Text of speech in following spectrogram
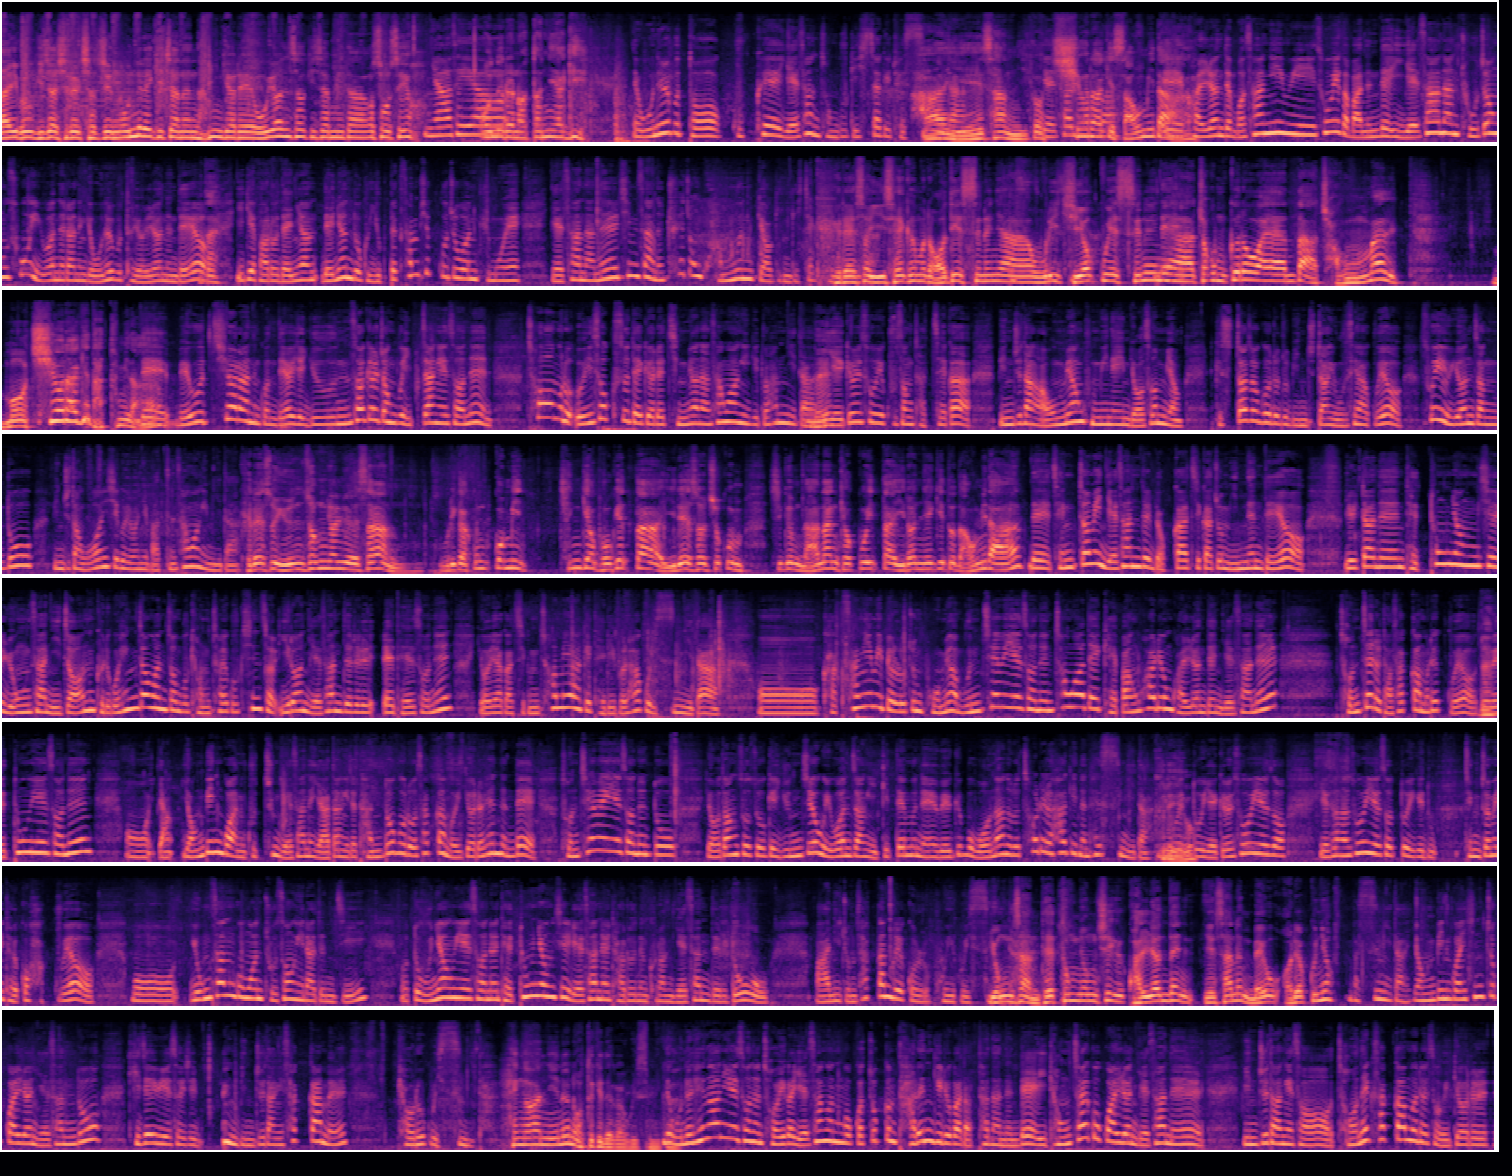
라이브 기자실을 찾은 오늘의 기자는 한결의 오연서 기자입니다. 어서 오세요. 안녕하세요. 오늘은 어떤 이야기? 네, 오늘부터 국회 예산 정국이 시작이 됐습니다. 아, 예산 이거 치열하게 싸웁니다. 네, 관련된 뭐 상임위 소위가 많은데 이 예산안 조정 소위원회라는 게 오늘부터 열렸는데요. 네. 이게 바로 내년 내년도 그 639조 원 규모의 예산안을 심사하는 최종 관문격인 게 시작이 됩니다. 그래서 이 세금을 어디에 쓰느냐, 우리 지역구에 쓰느냐 네. 조금 끌어와야 한다. 정말 뭐 치열하게 다툽니다. 네, 매우 치열한 건데요. 이제 윤석열 정부 입장에서는 처음으로 의석수 대결에 직면한 상황이기도 합니다. 네. 예결 소위 구성 자체가 민주당 9명, 국민의힘 6명 이렇게 숫자적으로도 민주당이 우세하고요. 소위 위원장도 민주당 우원식 의원이 맡은 상황입니다. 그래서 윤석열 예산 우리가 꼼꼼히 챙겨보겠다 이래서 조금 지금 난항 겪고 있다 이런 얘기도 나옵니다. 네, 쟁점인 예산들 몇 가지가 좀 있는데요. 일단은 대통령실 용산 이전 그리고 행정안전부 경찰국 신설 이런 예산들에 대해서는 여야가 지금 첨예하게 대립을 하고 있습니다. 어, 각 상임위별로 좀 보면 문체위에서는 청와대 개방 활용 관련된 예산을 전체를 다 삭감을 했고요. 또 네. 외통위에서는 어 양, 영빈관 구축 예산을 야당이 이제 단독으로 삭감 의결을 했는데 전체 회의에서는 또 여당 소속의 윤지호 위원장이 있기 때문에 외교부 원안으로 처리를 하기는 했습니다. 그래요? 그리고 또 예결 소위에서 예산안 소위에서 또 이게 쟁점이 될 것 같고요. 뭐 용산공원 조성이라든지 또 운영위에서는 대통령실 예산을 다루는 그런 예산들도 많이 좀 삭감될 걸로 보이고 있습니다. 용산 대통령실 관련된 예산은 매우 어렵군요. 맞습니다. 영빈관 신축 관련 예산도 기재위에서 이제 민주당이 삭감을 벼르고 있습니다. 행안위는 어떻게 돼가고 있습니까? 네, 오늘 행안위에서는 저희가 예상하는 것과 조금 다른 기류가 나타났는데 이 경찰국 관련 예산을 민주당에서 전액 삭감을 해서 의결을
